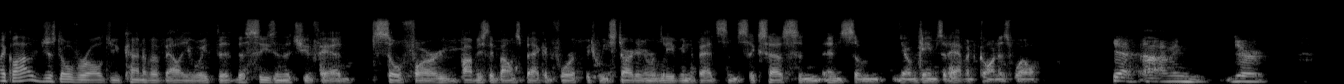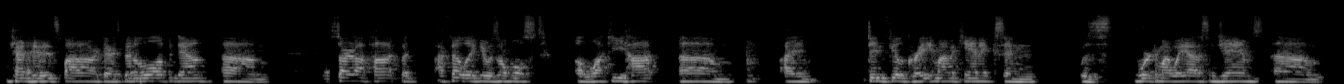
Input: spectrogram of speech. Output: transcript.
Michael, how just overall do you kind of evaluate the, the season that you've had so far? You obviously bounced back and forth between starting and relieving, have had some success and, and some you know games that haven't gone as well. Yeah, uh, I mean, you're kind of hit it spot on right there. It's been a little up and down. Um, started off hot, but I felt like it was almost a lucky hot. Um, I didn't feel great in my mechanics and was working my way out of some jams. Um,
